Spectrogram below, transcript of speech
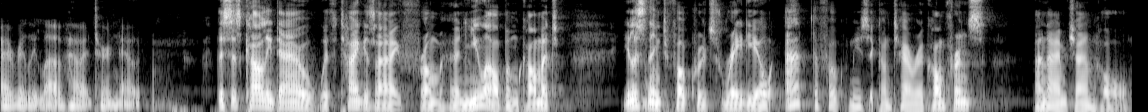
I really love how it turned out. This is Carly Dow with Tiger's Eye from her new album Comet. You're listening to Folk Roots Radio at the Folk Music Ontario Conference, and I'm Jan Hall.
